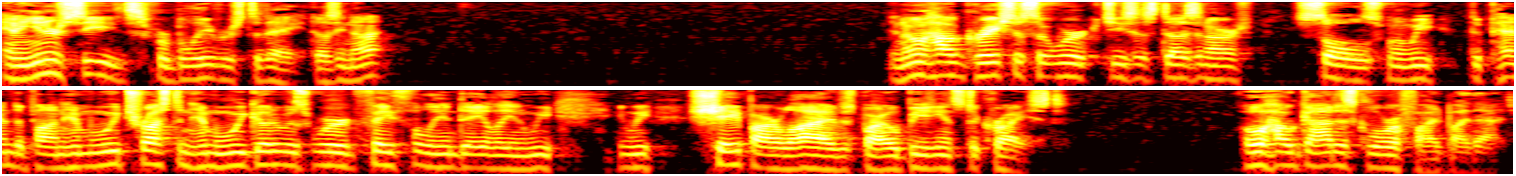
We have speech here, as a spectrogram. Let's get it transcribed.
And he intercedes for believers today, does he not? And oh, how gracious a work Jesus does in our souls when we depend upon him, when we trust in him, when we go to his word faithfully and daily, and we, and we shape our lives by obedience to Christ. Oh, how God is glorified by that.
